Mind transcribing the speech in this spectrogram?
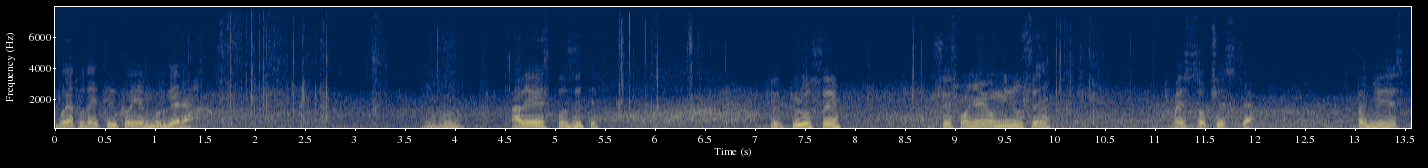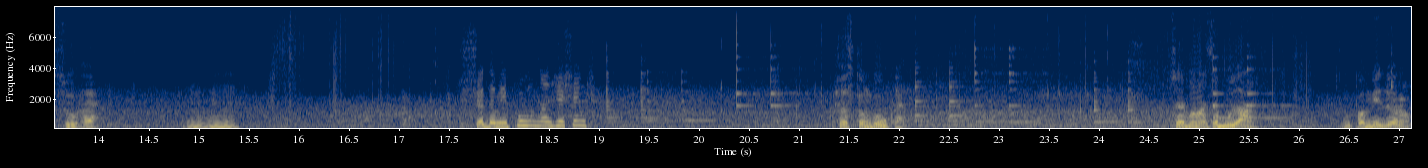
bo ja tutaj tylko jem burgera. Mhm. Ale jest pozytyw. Czyli plusy przesłaniają minusy. To jest soczyste. To nie jest suche. Mhm. 7,5 na 10? Przez tą bułkę. Czerwona cebula, pomidor,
